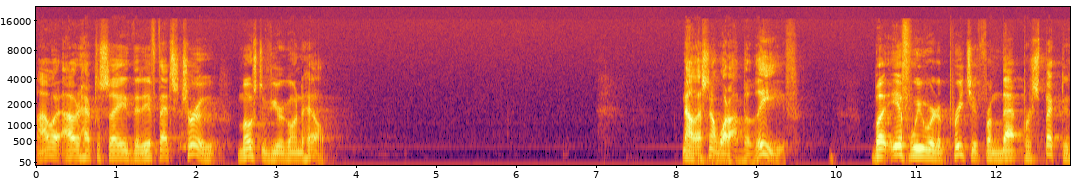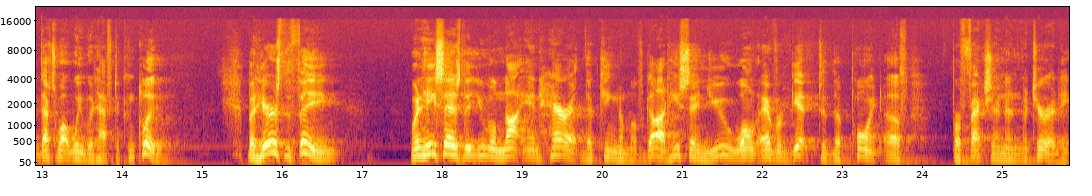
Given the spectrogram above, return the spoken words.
I would, I would have to say that if that's true, most of you are going to hell. Now, that's not what I believe. But if we were to preach it from that perspective, that's what we would have to conclude. But here's the thing when he says that you will not inherit the kingdom of God, he's saying you won't ever get to the point of perfection and maturity.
